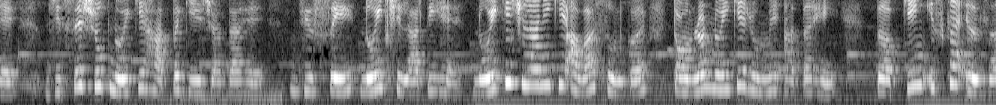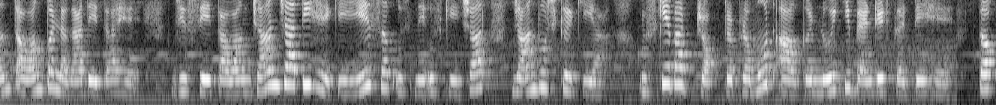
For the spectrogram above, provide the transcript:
है, जिससे सूप नोई के हाथ पर गिर जाता है, जिससे नोई चिल्लाती है। नोई की चिल्लाने की आवाज़ सुनकर टॉमरन नोई के रूम में आता है, तब किंग इसका इल्ज़ाम तवांग पर लगा देता है। जिससे तवांग जान जाती है कि ये सब उसने उसके साथ जानबूझकर किया। उसके बाद डॉक्टर प्रमोद आकर नोई की बैंडेड करते हैं। तब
